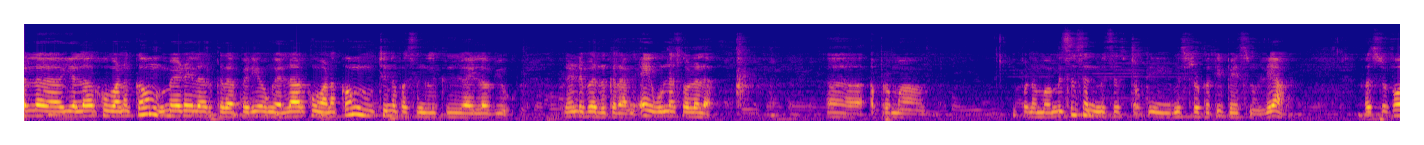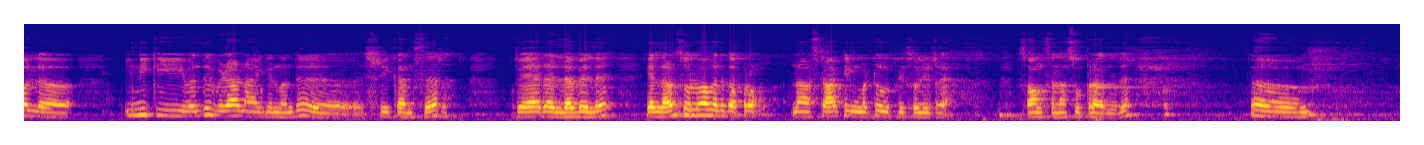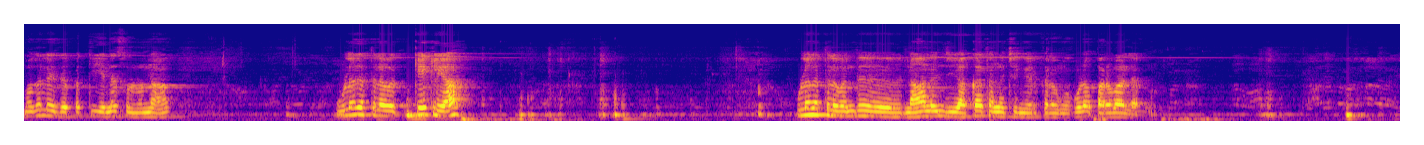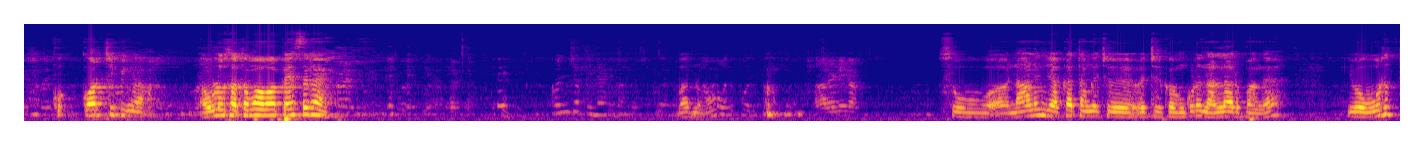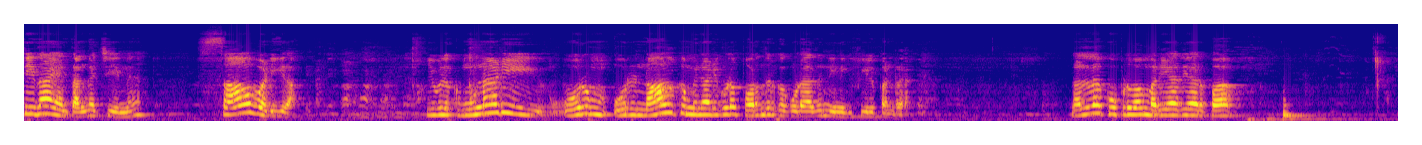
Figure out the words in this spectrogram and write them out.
முதல்ல எல்லாருக்கும் வணக்கம். மேடையில் இருக்கிற பெரியவங்க எல்லாருக்கும் வணக்கம். சின்ன பசங்களுக்கு ஐ லவ் யூ ரெண்டு பேர் இருக்கிறாங்க. ஏய் உன்ன சொல்லலை. அப்புறமா இப்போ நம்ம மிஸ்ஸஸ் அண்ட் மிஸ்ஸஸ் பற்றி மிஸ்டர் பற்றி பேசணும் இல்லையா? ஃபர்ஸ்ட் ஆஃப் ஆல் இன்னைக்கு வந்து விழா நாயகன் வந்து ஸ்ரீகாந்த் சார் வேற லெவலு எல்லாரும் சொல்லுவாங்க அதுக்கப்புறம் நான் ஸ்டார்டிங் மட்டும் இப்படி சொல்லிடுறேன். சாங்ஸ் எல்லாம் சூப்பராக இருந்தது. முதல்ல இதை பற்றி என்ன சொல்லணும்னா உலகத்தில் கேட்கலையா உலகத்தில் வந்து நாலஞ்சு அக்கா தங்கச்சிங்க இருக்கிறவங்க கூட பரவாயில்ல. கொ- குறைச்சிப்பீங்களா? அவ்வளோ சத்தமாவா பேசுகிறேன் வரணுமா? ஸோ நாலஞ்சு அக்கா தங்கச்சி வச்சிருக்கவங்க கூட நல்லா இருப்பாங்க. இவ ஒருத்தி தான் என் தங்கச்சின்னு சாவடிக்கிறான் இவளுக்கு முன்னாடி ஒரு ஒரு நாளுக்கு முன்னாடி கூட பிறந்திருக்க கூடாதுன்னு இன்னைக்கு ஃபீல் பண்றேன். நல்லா கூப்பிடுவா மரியாதையா இருப்பா.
